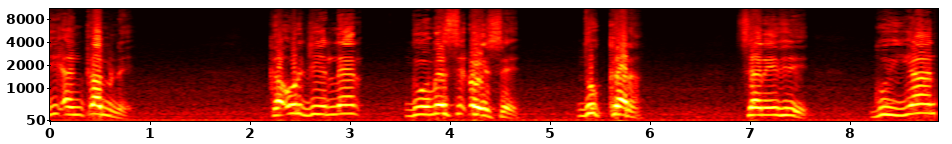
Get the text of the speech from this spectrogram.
ji'a hin qabne ka urjiilleen duumessi dhoyse dukkana saniifi guyyaan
